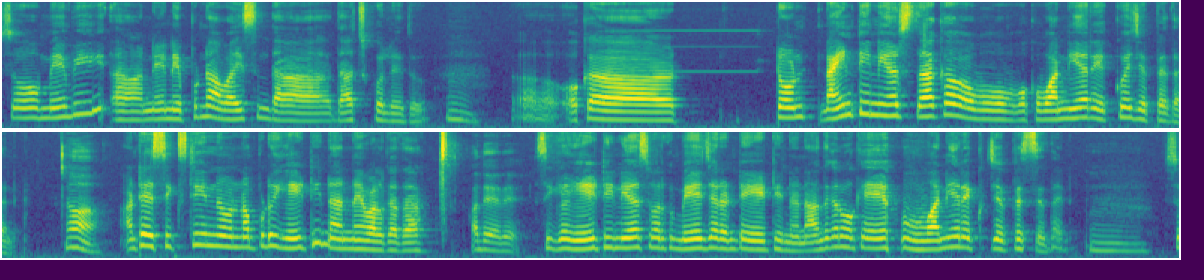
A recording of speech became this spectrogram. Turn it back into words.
సో మేబీ నేను ఎప్పుడు నా వయసుని దా దాచుకోలేదు. ఆ, ఒక ట్వంటీ నైన్టీన్ ఇయర్స్ దాకా ఒక వన్ ఇయర్ ఎక్కువే చెప్పేదాన్ని. అంటే సిక్స్టీన్ ఉన్నప్పుడు ఎయిటీన్ అనేవాళ్ళు కదా. అదే అదే. సిగ ఎయిటీన్ ఇయర్స్ వరకు మేజర్ అంటే ఎయిటీన్ అని అందుకని ఒక వన్ ఇయర్ ఎక్కువ చెప్పేసేదాన్ని. సో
